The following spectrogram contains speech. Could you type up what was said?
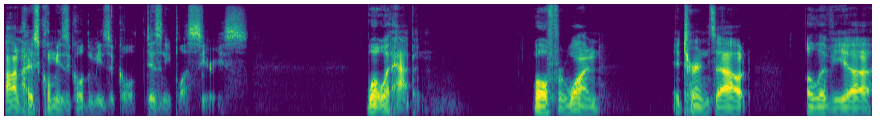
on High School Musical, the musical Disney Plus series. What would happen? Well, for one, it turns out Olivia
